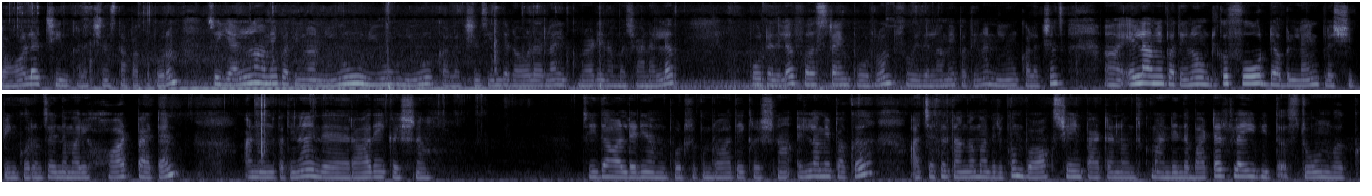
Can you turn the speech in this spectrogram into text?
டாலர் செயின் கலெக்ஷன்ஸ் தான் பார்க்க போகிறோம் ஸோ எல்லாமே பார்த்திங்கன்னா நியூ நியூ நியூ கலெக்ஷன்ஸ் இந்த டாலர்லாம் இதுக்கு முன்னாடி நம்ம சேனலில் போட்டதில் ஃபர்ஸ்ட் டைம் போடுறோம். ஸோ இது எல்லாமே நியூ கலெக்ஷன்ஸ் எல்லாமே பார்த்திங்கன்னா உங்களுக்கு four double nine plus shipping வரும். ஸோ இந்த மாதிரி ஹாட் பேட்டர்ன் அண்ட் வந்து பார்த்தீங்கன்னா இந்த ராதே கிருஷ்ணா. ஸோ இது ஆல்ரெடி நம்ம போட்டிருக்கோம். ராதே கிருஷ்ணா எல்லாமே பார்க்க அச்சத்தில் தங்க மாதிரி இருக்கும். பாக்ஸ் செயின் பேட்டர்னில் வந்துருக்கும். அண்ட் இந்த பட்டர்ஃப்ளை வித் ஸ்டோன் ஒர்க்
